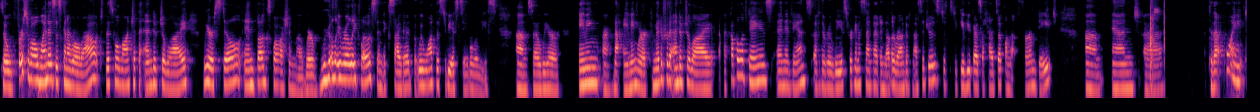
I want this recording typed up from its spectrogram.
so first of all, when is this going to roll out? This will launch at the end of July. We are still in bug squashing mode. We're really, really close and excited, but we want this to be a stable release. Um, so we are aiming, or not aiming, we're committed for the end of July. A couple of days in advance of the release, we're going to send out another round of messages just to give you guys a heads up on that firm date. Um, and uh, to that point,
